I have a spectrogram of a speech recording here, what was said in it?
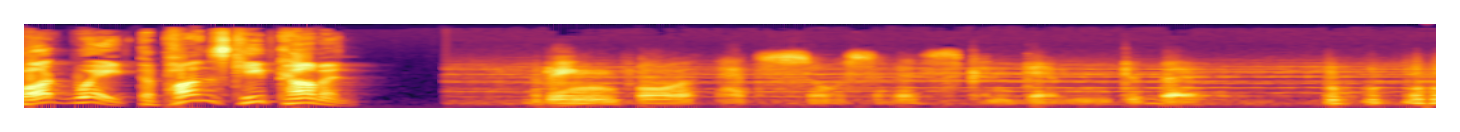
But wait, the puns keep coming. Bring forth that sorceress condemned to burn.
